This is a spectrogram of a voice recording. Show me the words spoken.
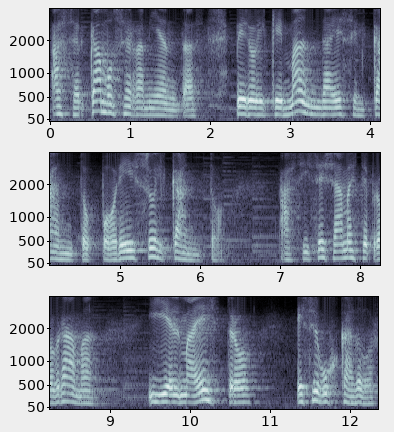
Acercamos herramientas, pero el que manda es el canto, por eso el canto. Así se llama este programa. Y el maestro es el buscador.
